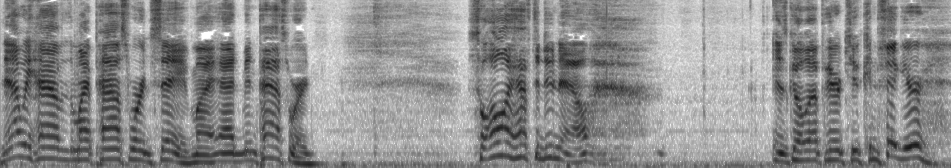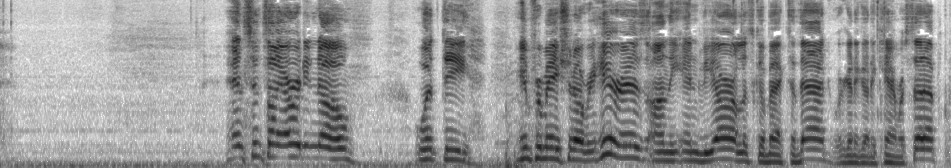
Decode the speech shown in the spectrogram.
now we have my password saved, my admin password. So all I have to do now is go up here to configure. And since I already know what the information over here is on the NVR, let's go back to that. We're going to go to camera setup.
